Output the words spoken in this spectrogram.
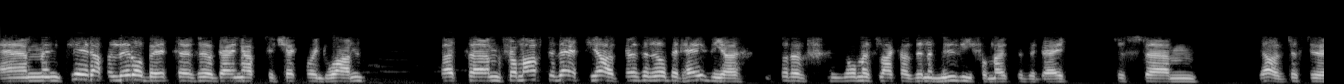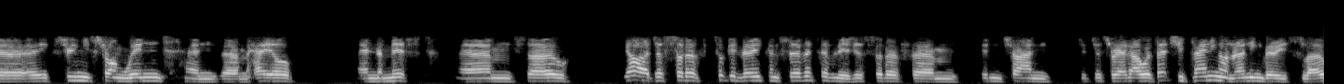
um, and cleared up a little bit as we were going up to checkpoint one. But um, from after that, yeah, it goes a little bit hazier. Sort of almost like I was in a movie for most of the day. Just um, yeah, it was just a extremely strong wind and um, hail and the mist. Um, so yeah, I just sort of took it very conservatively. Just sort of um, didn't try and just ran. I was actually planning on running very slow,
